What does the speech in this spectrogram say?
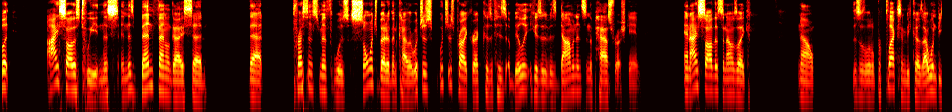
But I saw this tweet, and this and this Ben Fennell guy said that Preston Smith was so much better than Kyler, which is which is probably correct because of his ability, because of his dominance in the pass rush game. And I saw this, and I was like, now this is a little perplexing because I wouldn't be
